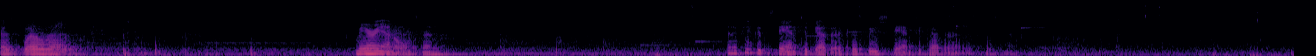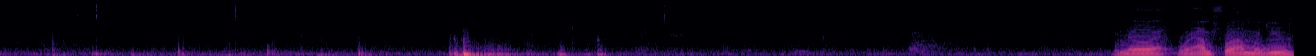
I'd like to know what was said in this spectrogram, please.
as well as Marianne Olson. And if you could stand together, because we stand together in this movement. You know, where I'm from, when you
